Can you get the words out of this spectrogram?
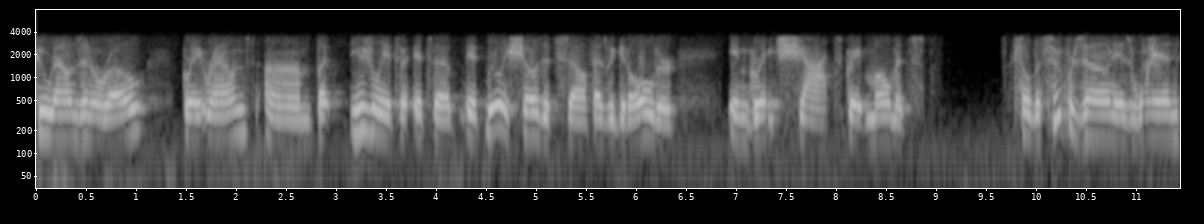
two rounds in a row, great rounds. Um, but usually, it's a, it's a, it really shows itself as we get older in great shots, great moments. So the super zone is when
